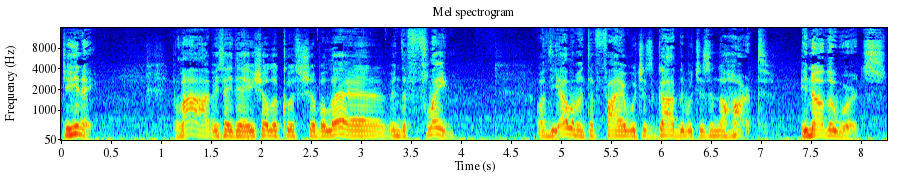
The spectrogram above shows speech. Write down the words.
Gehine. In the flame of the element of fire, which is godly, which is in the heart. In other words,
